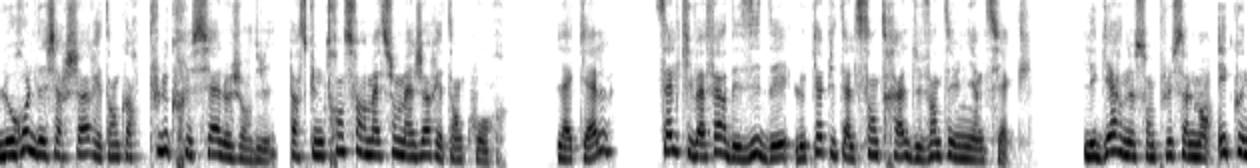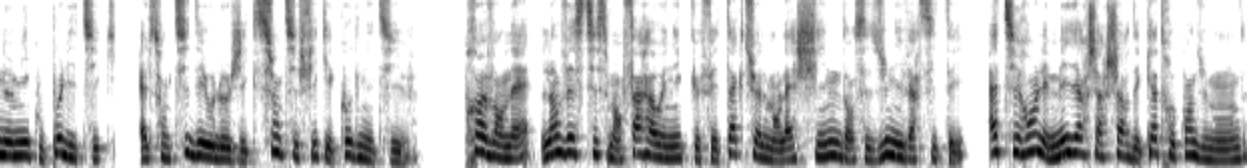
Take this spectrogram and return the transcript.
Le rôle des chercheurs est encore plus crucial aujourd'hui parce qu'une transformation majeure est en cours. Laquelle? Celle qui va faire des idées le capital central du XXIe siècle. Les guerres ne sont plus seulement économiques ou politiques, elles sont idéologiques, scientifiques et cognitives. Preuve en est l'investissement pharaonique que fait actuellement la Chine dans ses universités, attirant les meilleurs chercheurs des quatre coins du monde,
